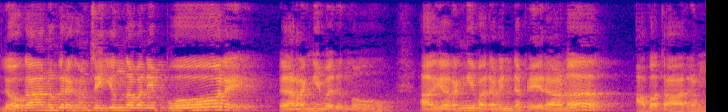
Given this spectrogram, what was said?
ലോകാനുഗ്രഹം ചെയ്യുന്നവനെ പോലെ ഇറങ്ങി വരുന്നു. ആ ഇറങ്ങി വരവിന്റെ പേരാണ് അവതാരം.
